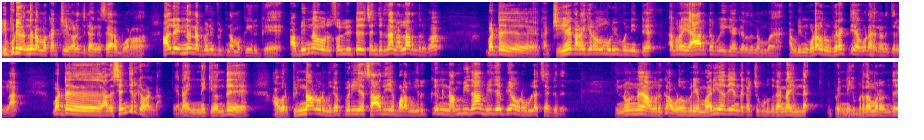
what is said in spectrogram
இப்படி வந்து நம்ம கட்சியை கலைச்சிட்டு அங்கே சேர போகிறோம் அதில் என்னென்ன பெனிஃபிட் நமக்கு இருக்குது அப்படின்னு அவர் சொல்லிட்டு செஞ்சுருந்தா நல்லா இருந்திருக்கும். பட்டு கட்சியே கலைக்கிறோன்னு முடிவு பண்ணிட்டு அப்புறம் யார்கிட்ட போய் கேட்குறது நம்ம? அப்படின்னு கூட ஒரு விரக்தியாக கூட நினச்சிருக்கலாம். பட்டு அதை செஞ்சுருக்க வேண்டாம். ஏன்னா இன்றைக்கி வந்து அவர் பின்னால் ஒரு மிகப்பெரிய சாதிய பலம் இருக்குதுன்னு நம்பி தான் பிஜேபியும் அவரை உள்ளே சேர்க்குது. இன்னொன்று அவருக்கு அவ்வளோ பெரிய மரியாதையை அந்த கட்சி கொடுக்குதான்னா இல்லை. இப்போ இன்றைக்கி பிரதமர் வந்து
